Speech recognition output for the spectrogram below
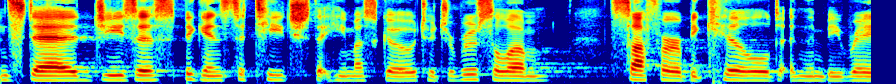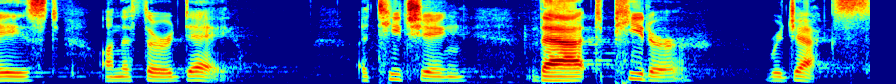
Instead, Jesus begins to teach that he must go to Jerusalem, suffer, be killed, and then be raised on the third day. A teaching that Peter rejects.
